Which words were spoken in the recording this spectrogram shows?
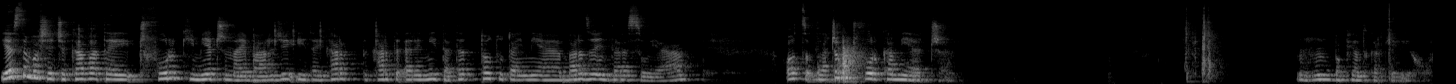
Ja jestem właśnie ciekawa tej czwórki mieczy najbardziej i tej kart, karty eremita. Te, to tutaj mnie bardzo interesuje. O co? Dlaczego czwórka mieczy? Mhm, bo piątka kielichów.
